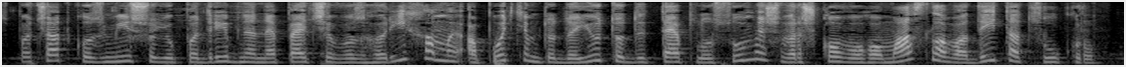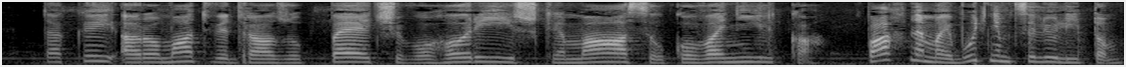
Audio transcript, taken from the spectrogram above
Спочатку змішую подрібнене печиво з горіхами, а потім додаю туди теплу суміш вершкового масла, води та цукру. Такий аромат відразу: печиво, горішки, маселко, ванілька. Пахне майбутнім целюлітом.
